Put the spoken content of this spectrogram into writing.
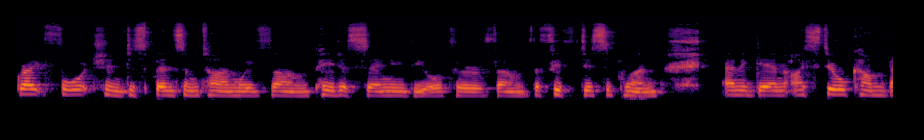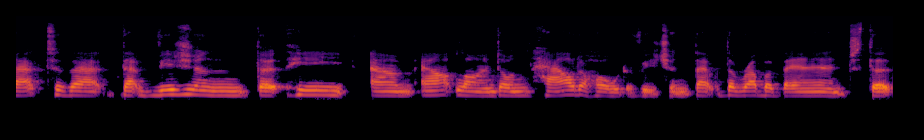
great fortune to spend some time with um, Peter Senge, the author of um, the Fifth Discipline, and again, I still come back to that that vision that he um, outlined on how to hold a vision, that the rubber band that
